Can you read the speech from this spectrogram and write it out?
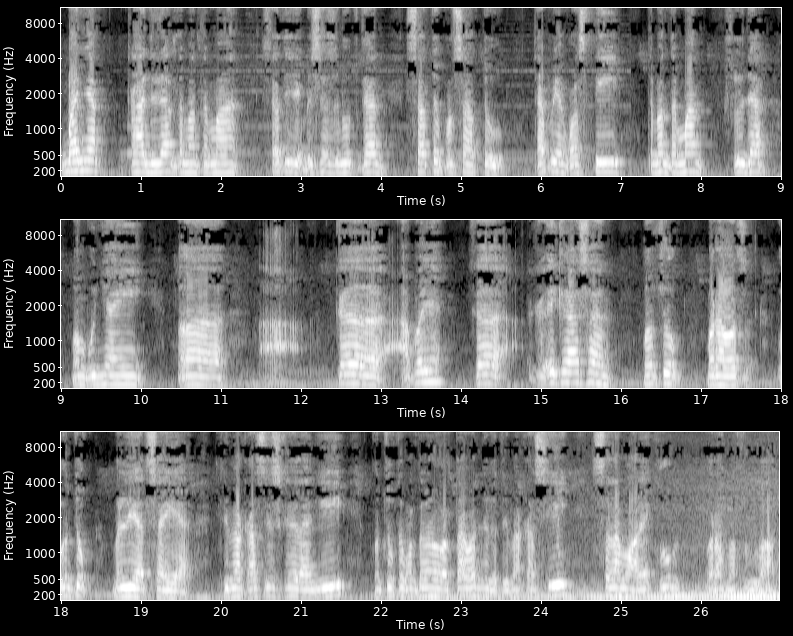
banyak kehadiran teman-teman. Saya tidak bisa sebutkan satu persatu. Tapi yang pasti teman-teman sudah mempunyai uh, ke apa ya ke keikhlasan untuk merawat untuk melihat saya. Terima kasih sekali lagi untuk teman-teman wartawan juga terima kasih. Assalamualaikum warahmatullahi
